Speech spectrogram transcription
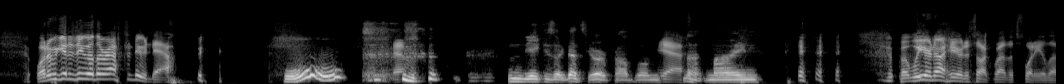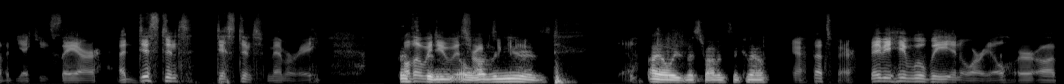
What are we going to do with our afternoon now? Ooh. Yankees like that's your problem. Yeah. not mine. but we are not here to talk about the 2011 Yankees. They are a distant, distant memory. It's Although we do miss Robinson years. Yeah. I always miss Robinson Cano. Yeah, that's fair. Maybe he will be an Oriole or a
